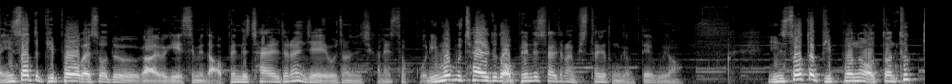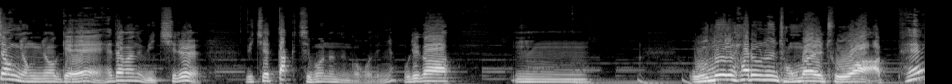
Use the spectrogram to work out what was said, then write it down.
insert before 메소드가 여기 있습니다. append child는 이제 요전 시간에 했었고, remove child도 append child랑 비슷하게 동작되고요. insert before는 어떤 특정 영역에 해당하는 위치를 위치에 딱 집어넣는 거거든요. 우리가 음, 오늘 하루는 정말 좋아 앞에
